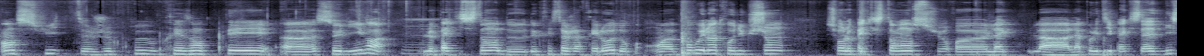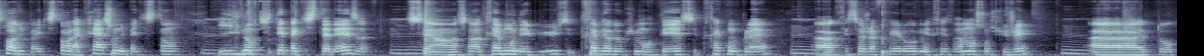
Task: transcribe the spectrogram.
Ensuite, je peux vous présenter ce livre, Hmm. Le Pakistan de, de Christophe Jaffrello. Donc, pour une introduction, sur le Pakistan, sur euh, la, la, la, politique pakistanaise, l'histoire du Pakistan, la création du Pakistan, mm. l'identité pakistanaise. Mm. C'est un, un, très bon début, c'est très bien documenté, c'est très complet. Mm. Euh, Christophe Jaffrello maîtrise vraiment son sujet. Euh, donc,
